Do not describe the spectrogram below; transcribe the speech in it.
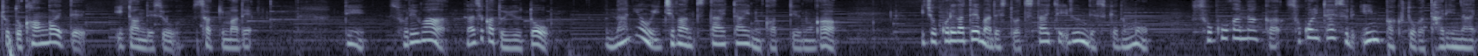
ちょっと考えていたんですよさっきまで。でそれはなぜかというと何を一番伝えたいのかっていうのが一応これがテーマですとは伝えているんですけどもそこがなんかそこに対するインパクトが足りない。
